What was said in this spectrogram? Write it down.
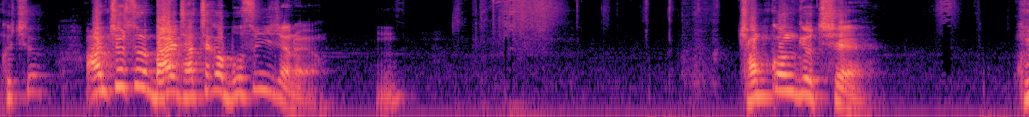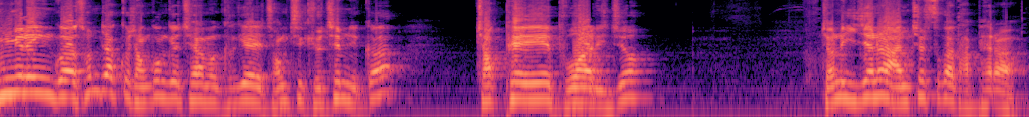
그렇죠? 안철수 말 자체가 모순이잖아요. 응? 정권 교체 국민의힘과 손잡고 정권 교체하면 그게 정치 교체입니까? 적폐의 부활이죠. 저는 이제는 안철수가 답해라.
